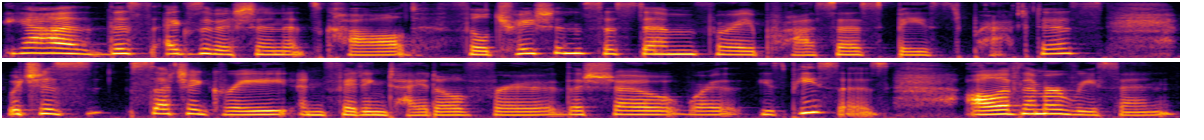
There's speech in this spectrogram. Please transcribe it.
Yeah, this exhibition, it's called Filtration System for a Process-Based Practice, which is such a great and fitting title for the show where these pieces, all of them are recent.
